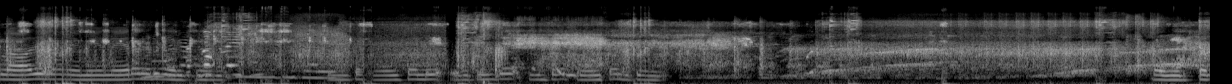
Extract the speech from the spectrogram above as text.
రాదు నేను నేరనుడు దొరికింది ఇంత ఉడతాం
